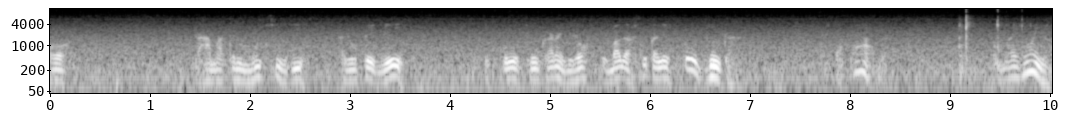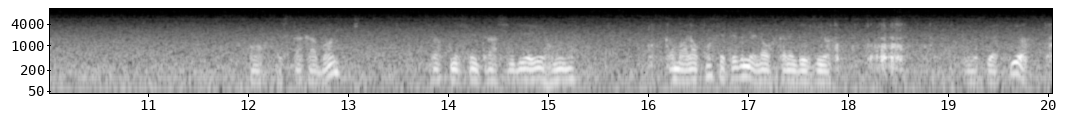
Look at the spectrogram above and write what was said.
ó. Ó. Tava batendo muito siri. Aí eu peguei e coloquei um caranguejo, ó. O bagaçuca nele todinho, cara. Tá parado. Mais um aí, ó. Ó, esse tá acabando. Já começou a entrar siri aí, ruim, né? Camarão com certeza melhor os caranguejinhos, ó. Coloquei aqui, ó.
